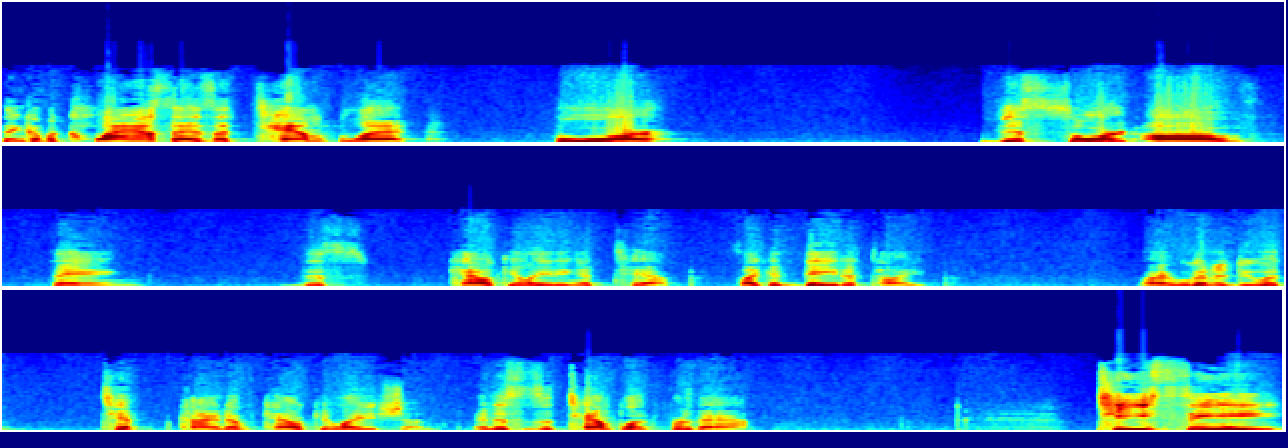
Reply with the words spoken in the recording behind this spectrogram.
Think of a class as a template for this sort of thing, this calculating a tip. It's like a data type. All right, we're going to do a tip kind of calculation. And this is a template for that. TC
